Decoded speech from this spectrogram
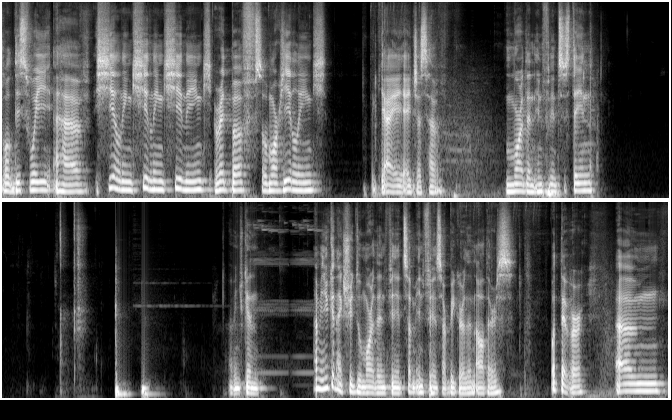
well, this way I have healing, healing, healing, red buff, so more healing. Yeah, I, I just have more than infinite sustain. I mean, you can... I mean, you can actually do more than infinite. Some infinites are bigger than others. Whatever. Um,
